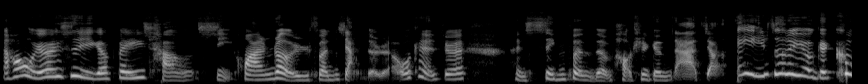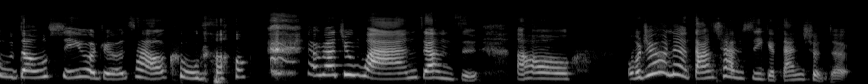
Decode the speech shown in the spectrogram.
然后我又是一个非常喜欢乐于分享的人，我可能觉。很兴奋的跑去跟大家讲，哎、欸，这里有个酷东西，我觉得超酷哦，要不要去玩？这样子，然后我觉得那个当下就是一个单纯的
